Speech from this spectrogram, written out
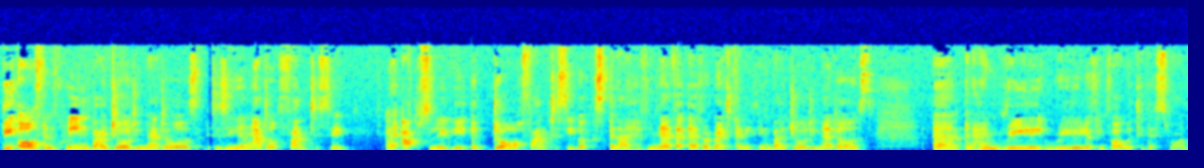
The Orphan Queen by Jodi Meadows. This is a young adult fantasy. I absolutely adore fantasy books, and I have never ever read anything by Jodi Meadows. Um, and I'm really, really looking forward to this one.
